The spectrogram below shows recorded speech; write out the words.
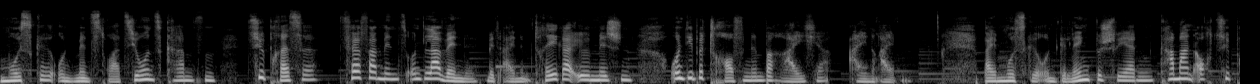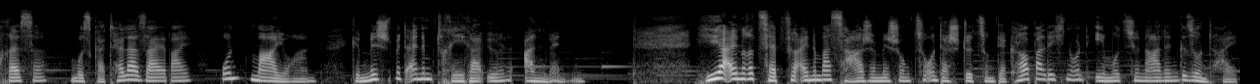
Muskel- und Menstruationskrämpfen Zypresse, Pfefferminz und Lavendel mit einem Trägeröl mischen und die betroffenen Bereiche einreiben. Bei Muskel- und Gelenkbeschwerden kann man auch Zypresse, Muscatella-Salbei und Majoran gemischt mit einem Trägeröl anwenden. Hier ein Rezept für eine Massagemischung zur Unterstützung der körperlichen und emotionalen Gesundheit.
